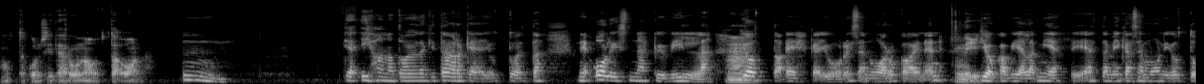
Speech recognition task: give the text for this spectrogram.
mutta kun sitä runoutta on. Mm. Ja ihana toi jotenkin tärkeä juttu, että ne olisi näkyvillä, mm. jotta ehkä juuri se nuorukainen, niin. joka vielä miettii, että mikä se mun juttu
